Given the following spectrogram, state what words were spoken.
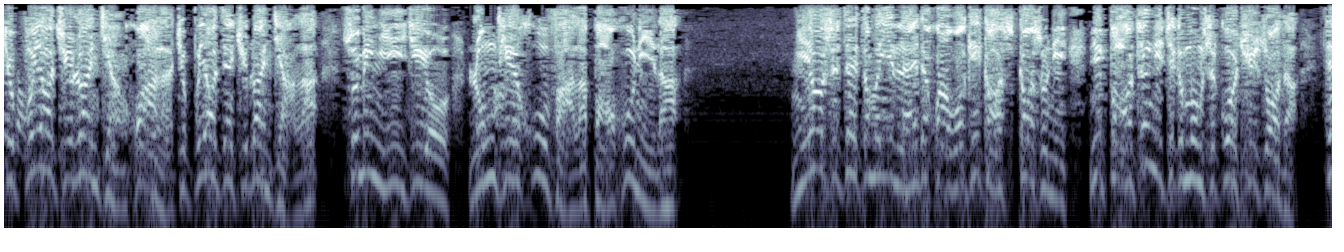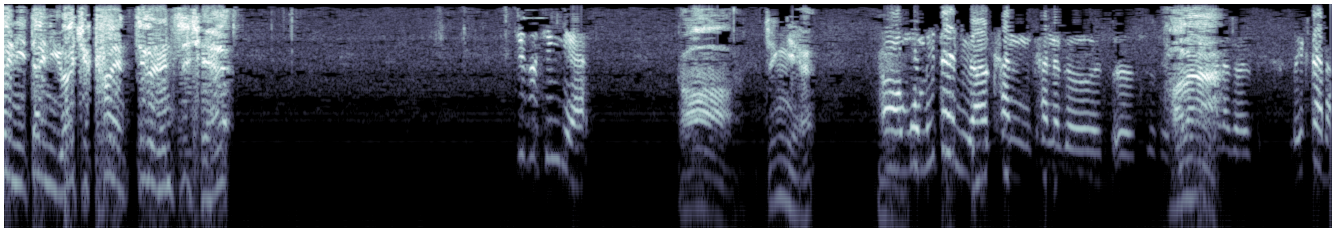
就不要去乱讲话了，就不要再去乱讲了，说明你已经有龙天护法了，保护你了。你要是再这么一来的话，我可以告告诉你，你保证你这个梦是过去做的，在你带女儿去看这个人之前，就是今年，哦，今年，呃，我没带女儿看看那个呃好了那个没带她，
